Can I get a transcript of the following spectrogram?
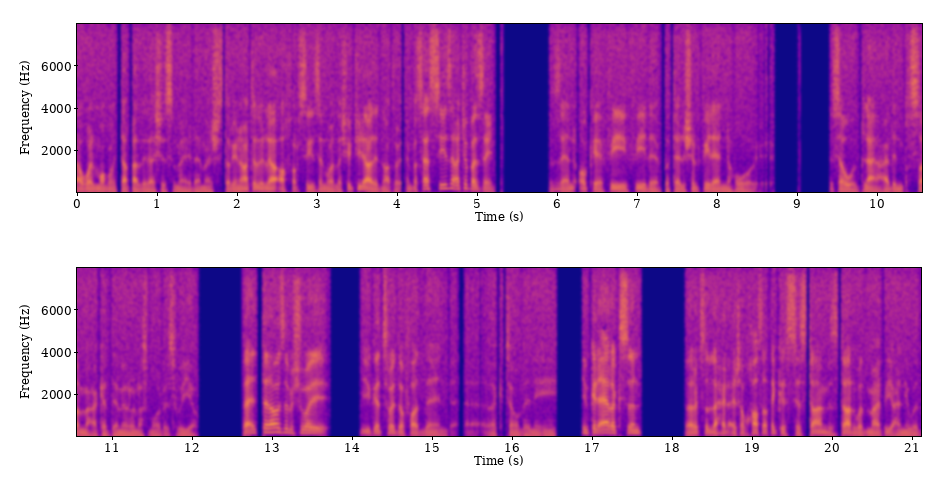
أول ما هو انتقل إلى شو اسمه إلى مانشستر يونايتد إلى آخر season ولا شيء كذي I did not rate him. بس هال season أشوفه زين. زين okay في في له potential في له انه هو يسوي plan عدل متصل مع كازيميرو نفس موريس وياه فانت لازم شوي you get rid of هذين مكتومني يمكن اريكسون اريكسون الحين عشان خاصة his time is done with my يعني with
